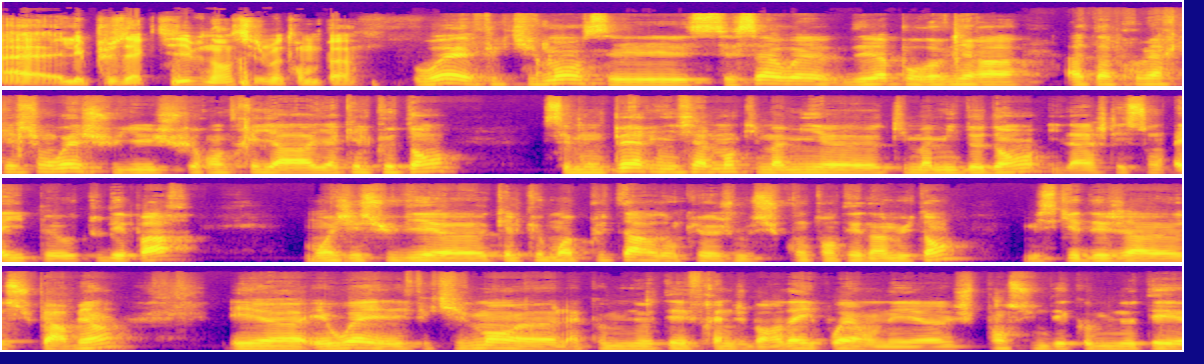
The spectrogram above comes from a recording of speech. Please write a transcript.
euh, les plus actives, non Si je me trompe pas? Ouais, effectivement, c'est ça. Ouais. Déjà, pour revenir à, à, ta première question, ouais, je suis, je suis rentré il y a, il y a quelques temps. C'est mon père initialement qui m'a mis, qui m'a mis dedans. Il a acheté son Ape au tout départ. Moi, j'ai suivi quelques mois plus tard, donc je me suis contenté d'un mutant, mais ce qui est déjà super bien. Et, euh, ouais, effectivement, euh, la communauté French Board Ape, ouais, on est, euh, je pense, une des communautés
